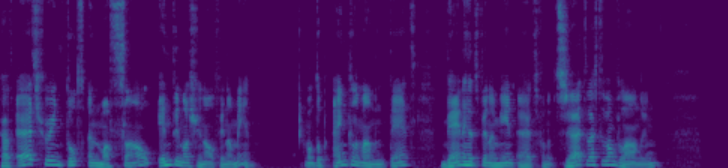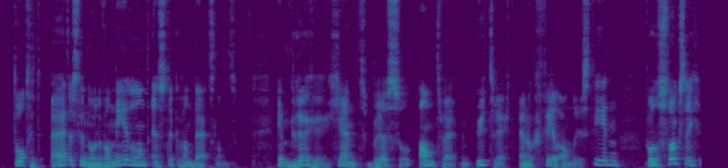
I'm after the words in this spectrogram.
gaat uitgroeien tot een massaal internationaal fenomeen. Want op enkele maanden tijd deinde het fenomeen uit van het zuidwesten van Vlaanderen tot het uiterste noorden van Nederland en stukken van Duitsland. In Brugge, Gent, Brussel, Antwerpen, Utrecht en nog veel andere steden volstrok zich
